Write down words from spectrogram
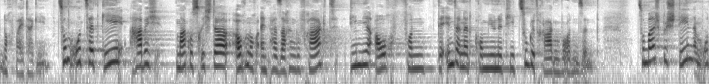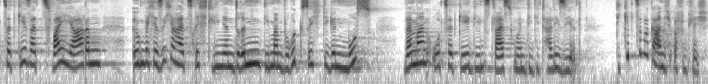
noch weitergehen. Zum OZG habe ich Markus Richter auch noch ein paar Sachen gefragt, die mir auch von der Internet-Community zugetragen worden sind. Zum Beispiel stehen im OZG seit zwei Jahren irgendwelche Sicherheitsrichtlinien drin, die man berücksichtigen muss, wenn man OZG-Dienstleistungen digitalisiert. Die gibt es aber gar nicht öffentlich.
